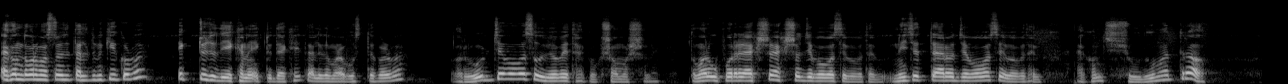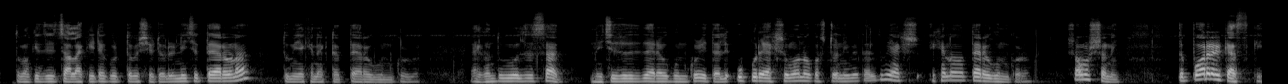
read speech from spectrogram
এখন তোমার প্রশ্ন হচ্ছে, তাহলে তুমি কি করবে? একটু যদি এখানে একটু দেখে তাহলে তোমরা বুঝতে পারবা। রুট যেভাবে আছে ওইভাবেই থাকুক, সমস্যা নেই। তোমার উপরের একশো একশো যেভাবে সেভাবে থাকুক নিচের তেরো যেভাবে সেভাবে থাকুক এখন শুধুমাত্র তোমাকে যে চালাকিটা করতে হবে সেটা হলো নিচে তেরো না, তুমি এখানে একটা তেরো গুণ করবে। এখন তুমি বলছো, স্যার, নিচে যদি তেরো গুণ করি, তাহলে উপরে একশো মনও কষ্ট নেবে, তাহলে তুমি একশো, এখানেও তেরো গুণ করো। সমস্যা নেই। তো পরের কাজ কি?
